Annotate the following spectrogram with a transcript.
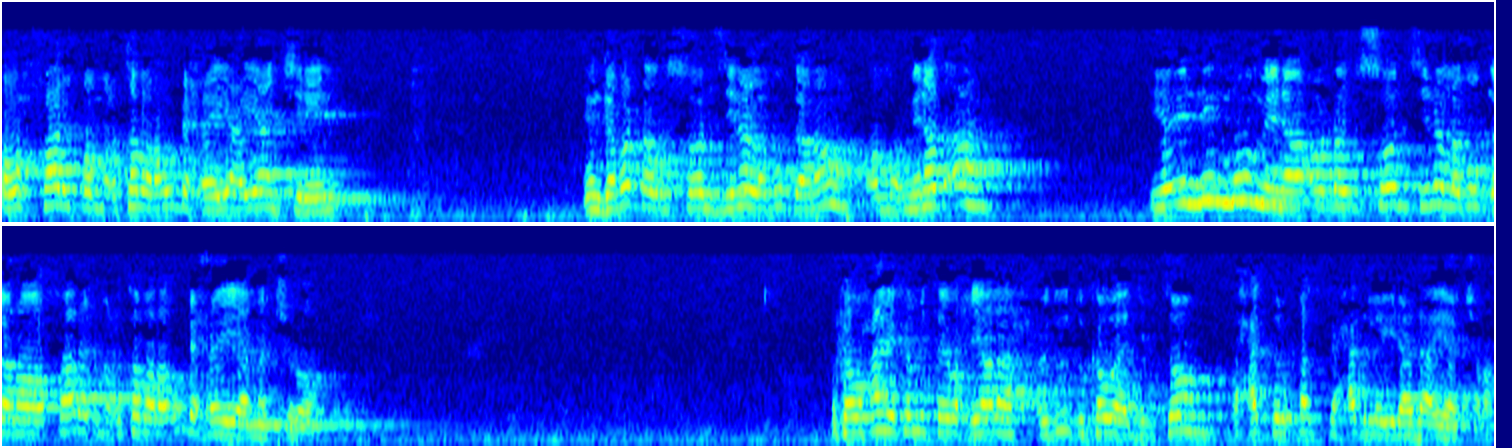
oo wax faariqoo muctabara u dhaxeeya ayaan jirin. In gabadh dhowrsoon zine lagu gano oo mu'minad ah iyo in nin muumina oo dhowrsoon zine lagu gano faariq muctabara u dhaxeeya ma jiro. Marka waxaynay ka mid tahay waxyaalaha xuduuddu ka waajibto xaddulqadfi xad la yidhaahdo ayaa jira.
